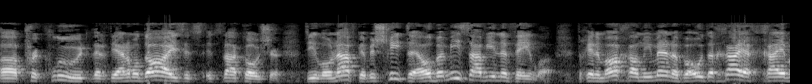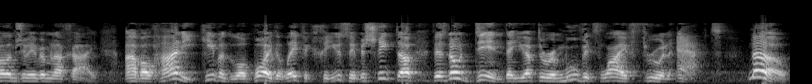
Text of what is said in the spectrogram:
uh, preclude that if the animal dies, it's it's not kosher. Dilo nafka b'shchita el b'misav yinavela. V'chenem achal mimena ba'od achaya chayav alim shemevim nachay. Aval hani kivan lo boy the leifik chiyusei b'shchita. There's no din that you have to remove its life through an act. No,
